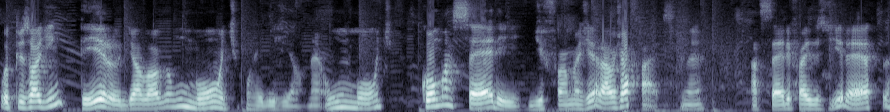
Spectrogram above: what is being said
o episódio inteiro dialoga um monte com religião, né? Um monte, como a série, de forma geral, já faz, né? A série faz isso direto,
